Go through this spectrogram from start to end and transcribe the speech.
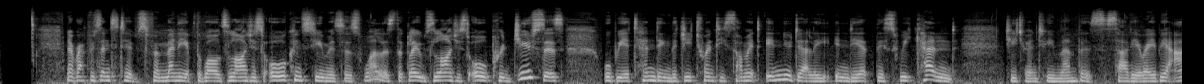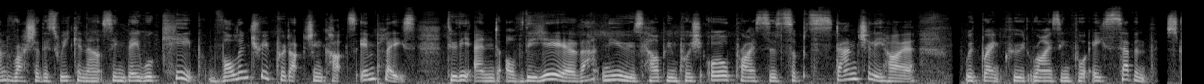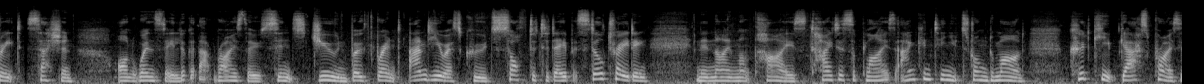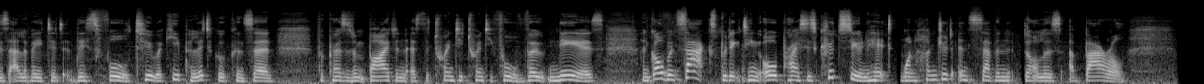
Now, representatives from many of the world's largest oil consumers, as well as the globe's largest oil producers, will be attending the G20 summit in New Delhi, India, this weekend. G20 members, Saudi Arabia and Russia, this week announcing they will keep voluntary production cuts in place through the end of the year. That news helping push oil prices substantially higher with Brent crude rising for a seventh straight session on Wednesday. Look at that rise, though, since June. Both Brent and US crude softer today, but still trading near nine month highs. Tighter supplies and continued strong demand could keep gas prices elevated this fall, too. A key political concern for President Biden as the 2024 vote nears. And Goldman Sachs predicting oil prices could soon hit $107 a barrel.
